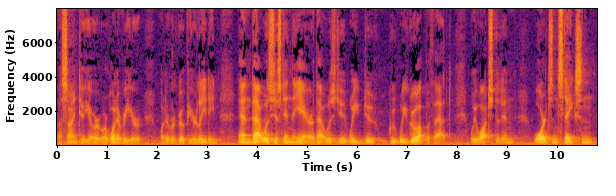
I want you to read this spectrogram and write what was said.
assigned to you or, or whatever your whatever group you're leading. And that was just in the air. That was we do we grew up with that. We watched it in wards and stakes and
